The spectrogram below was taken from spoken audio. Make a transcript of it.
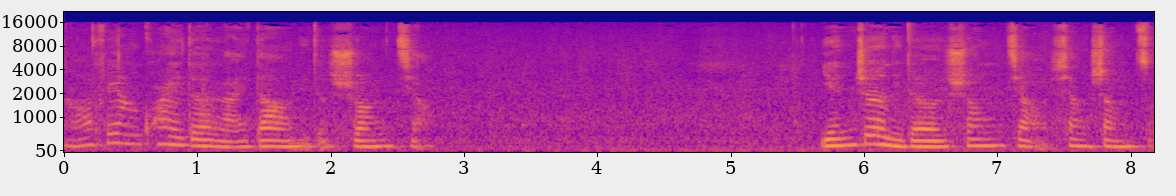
然后非常快的来到你的双脚，沿着你的双脚向上走，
